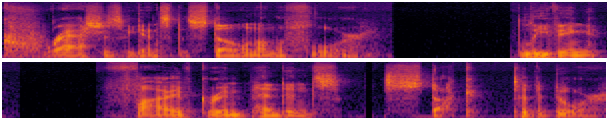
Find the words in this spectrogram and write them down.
crashes against the stone on the floor, leaving five grim pendants stuck to the door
